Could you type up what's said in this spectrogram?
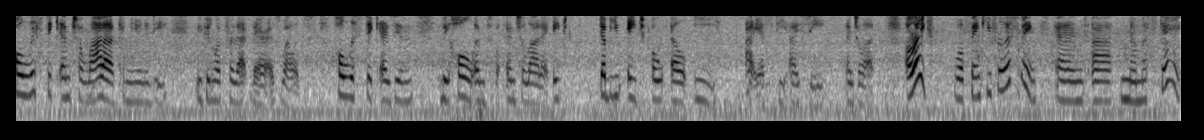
holistic enchilada community, you can look for that there as well. It's holistic as in the whole enchilada, H W H O L E I S T I C enchilada. All right, well, thank you for listening, and uh, namaste.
